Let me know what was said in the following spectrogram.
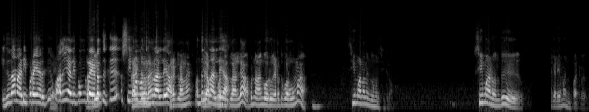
இதுதான் அடிப்படையா இருக்கு. அதையும் அளிப்போம்ன்ற அப்படி- இடத்துக்கு சீமான்? வந்திருக்கலாம் இல்லையா? வந்திருக்கலாம் இல்லையா? இல்லையா? அப்ப நாங்க ஒரு இடத்துக்கு வருவோமா? சீமானை நாங்க விமர்சிக்கிறோம். சீமான் வந்து கிடையமா நிப்பாட்டுறாரு.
